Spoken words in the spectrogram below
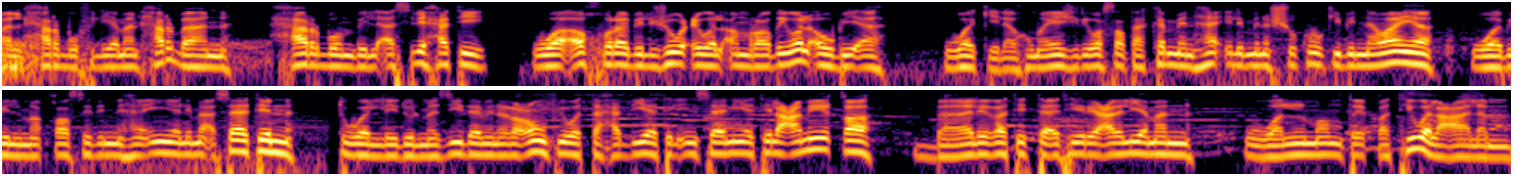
الحرب في اليمن حربان حرب بالأسلحة وأخرى بالجوع والأمراض والأوبئة. وكلاهما يجري وسط كم هائل من الشكوك بالنوايا وبالمقاصد النهائية لمأساة تولد المزيد من العنف والتحديات الإنسانية العميقة بالغة التأثير على اليمن والمنطقة والعالم.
